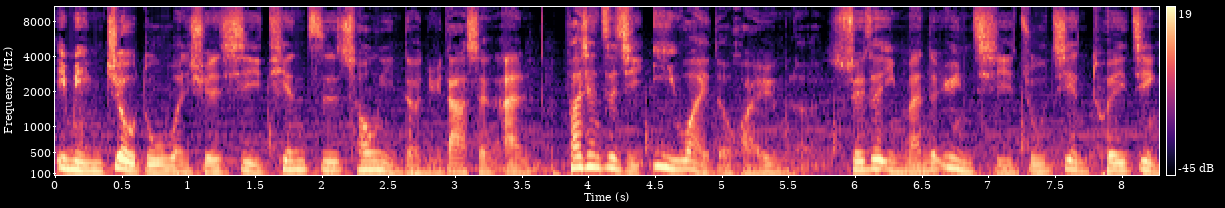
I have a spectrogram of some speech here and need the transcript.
一名就读文学系、天资聪颖的女大生安，发现自己意外的怀孕了。随着隐瞒的孕期逐渐推进，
